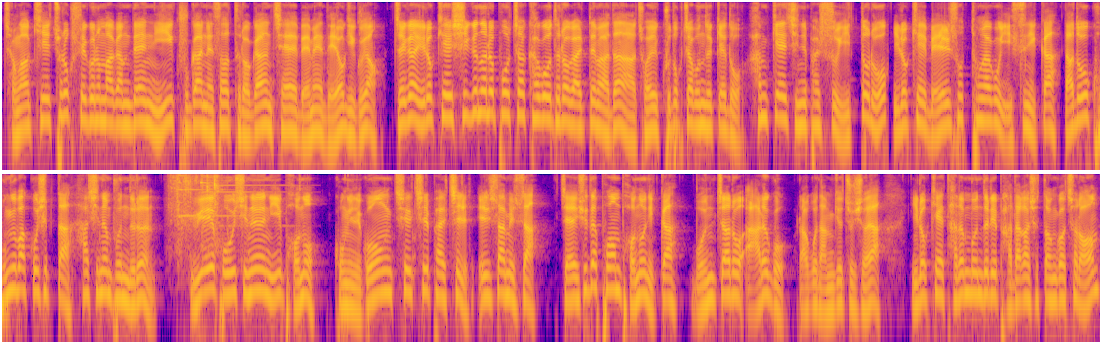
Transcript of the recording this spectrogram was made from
정확히 초록색으로 마감된 이 구간에서 들어간 제 매매 내역이고요. 제가 이렇게 시그널을 포착하고 들어갈 때마다 저희 구독자분들께도 함께 진입할 수 있도록 이렇게 매일 소통하고 있으니까 나도 공유받고 싶다 하시는 분들은 위에 보이시는 이 번호 010-7787-1314 제 휴대폰 번호니까 문자로 아르고 라고 남겨주셔야 이렇게 다른 분들이 받아가셨던 것처럼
